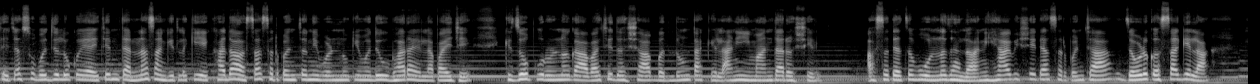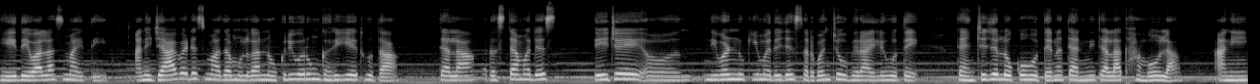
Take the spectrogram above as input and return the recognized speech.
त्याच्यासोबत जे लोक यायचे आणि त्यांना सांगितलं की एखादा असा सरपंच निवडणुकीमध्ये उभा राहायला पाहिजे की जो पूर्ण गावाची दशा बदलून टाकेल आणि इमानदार असेल. असं त्याचं बोलणं झालं. आणि ह्या विषय त्या सरपंचा जवळ कसा गेला हे देवालाच माहिती. आणि ज्या वेळेस माझा मुलगा नोकरीवरून घरी येत होता त्याला रस्त्यामध्येच ते जे निवडणुकीमध्ये जे सरपंच उभे राहिले होते त्यांचे जे लोक होते ना त्यांनी त्याला थांबवला. आणि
